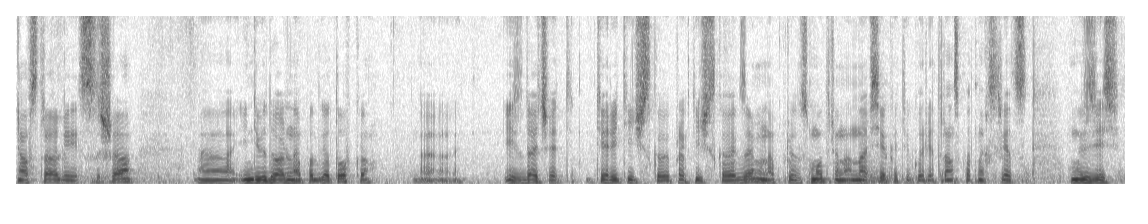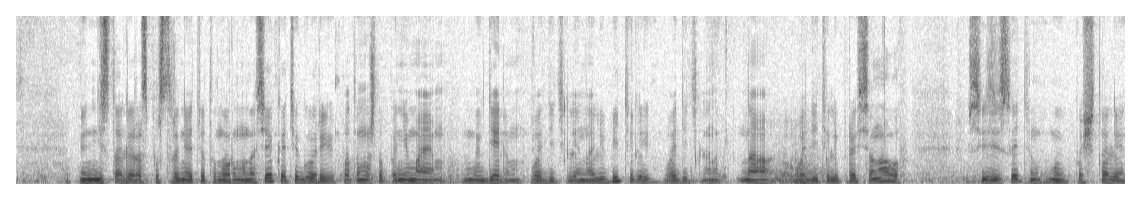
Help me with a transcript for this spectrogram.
Австралии, США, э, индивидуальная подготовка и сдача те- теоретического и практического экзамена предусмотрена на все категории транспортных средств. Мы здесь не стали распространять эту норму на все категории, потому что понимаем, мы делим водителей на любителей, водителей на, на водителей профессионалов. В связи с этим мы посчитали,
